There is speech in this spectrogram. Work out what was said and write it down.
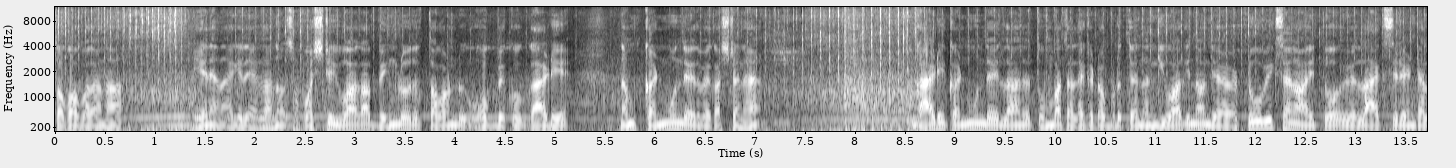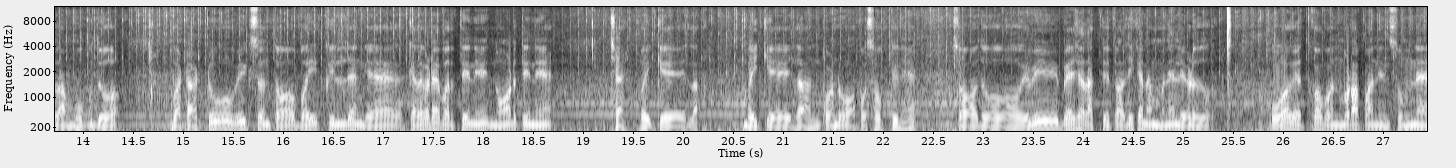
ತೊಗೊಬರೋಣ. ಏನೇನಾಗಿದೆ ಎಲ್ಲನೂ. ಸೊ ಫಸ್ಟ್ ಇವಾಗ ಬೆಂಗಳೂರಿಗೆ ತೊಗೊಂಡು ಹೋಗಬೇಕು ಗಾಡಿ. ನಮ್ಮ ಕಣ್ಮುಂದೆ ಇರಬೇಕು ಅಷ್ಟೇ ಗಾಡಿ ಕಣ್ಮುಂದೆ ಇಲ್ಲ ಅಂದರೆ ತುಂಬ ತಲೆ ಕೆಟ್ಟೋಗ್ಬಿಡುತ್ತೆ. ನನಗೆ ಇವಾಗಿನ ಒಂದು ಟೂ ವೀಕ್ಸ್ ಏನೋ ಆಯಿತು. ಇವೆಲ್ಲ ಆ್ಯಕ್ಸಿಡೆಂಟ್ ಎಲ್ಲ ಮುಗಿದು. ಬಟ್ ಆ ಟೂ ವೀಕ್ಸ್ ಅಂತೂ ಬೈಕ್ ಇಲ್ದಂಗೆ ಕೆಳಗಡೆ ಬರ್ತೀನಿ, ನೋಡ್ತೀನಿ. ಛೇ ಬೈಕೇ ಇಲ್ಲ. ಬೈಕೇ ಇಲ್ಲ ಅಂದ್ಕೊಂಡು ವಾಪಸ್ ಹೋಗ್ತೀನಿ. ಸೊ ಅದು ಹೆವಿ ಬೇಜಾರಾಗ್ತಿತ್ತು. ಅದಕ್ಕೆ ನಮ್ಮ ಮನೇಲಿ ಹೇಳೋದು, ಹೋಗಿ ಎತ್ಕೊ, ಬಂದ್ಬಿಡಪ್ಪ ನೀನು ಸುಮ್ಮನೆ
